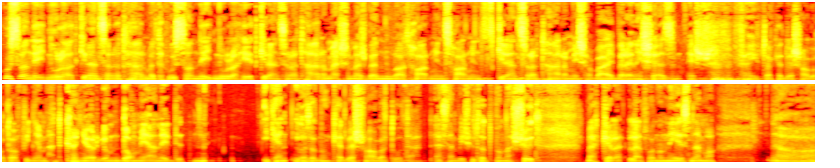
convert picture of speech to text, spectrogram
24 06 95 3, 24 07 95 3, SMS-ben 06 30 30 95 3, és a Viberen is ez, és felhívta a kedves hallgató a figyelmet, könyörgöm, Domján, igen, igazadon kedves hallgató, tehát eszembe is jutott volna, sőt, meg kellett volna néznem a, a,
